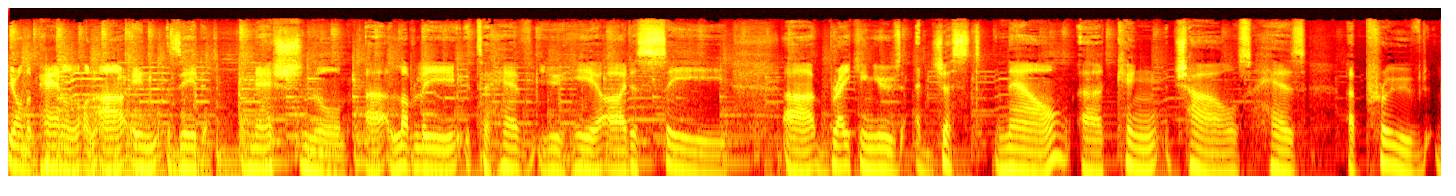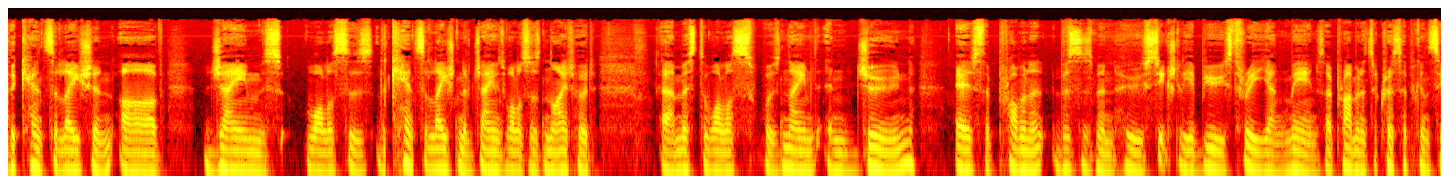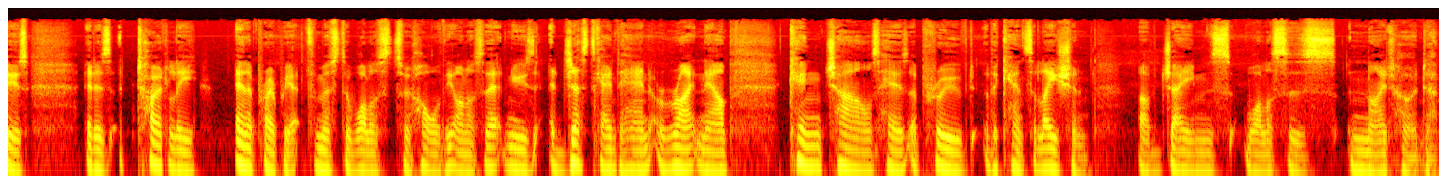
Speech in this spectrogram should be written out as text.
You're on the panel on RNZ National. Uh, lovely to have you here. I just see uh, breaking news just now. Uh, King Charles has approved the cancellation of James Wallace's the cancellation of James Wallace's knighthood. Uh, Mr. Wallace was named in June as the prominent businessman who sexually abused three young men. So Prime Minister Chris Hipkins says it is totally inappropriate for Mr. Wallace to hold the honour. So that news just came to hand right now. King Charles has approved the cancellation of James Wallace's knighthood.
